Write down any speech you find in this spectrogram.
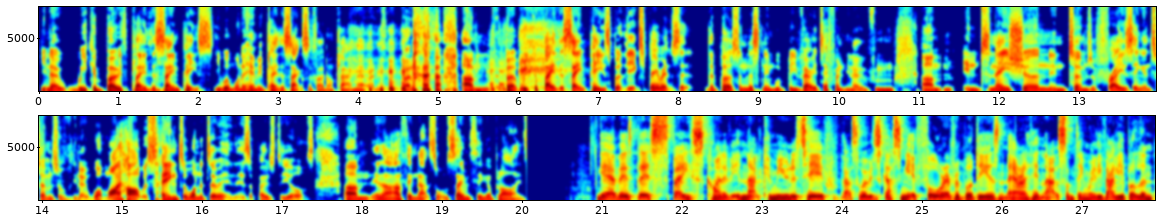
you know, we could both play the same piece. You wouldn't want to hear me play the saxophone or clarinet or anything, but um, but we could play the same piece. But the experience that the person listening would be very different. You know, from um, intonation, in terms of phrasing, in terms of you know what my heart was saying to want to do it, as opposed to yours. Um, and I think that sort of same thing applies yeah, there's there's space kind of in that community. That's why we're discussing it for everybody, isn't there? I think that's something really valuable, and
